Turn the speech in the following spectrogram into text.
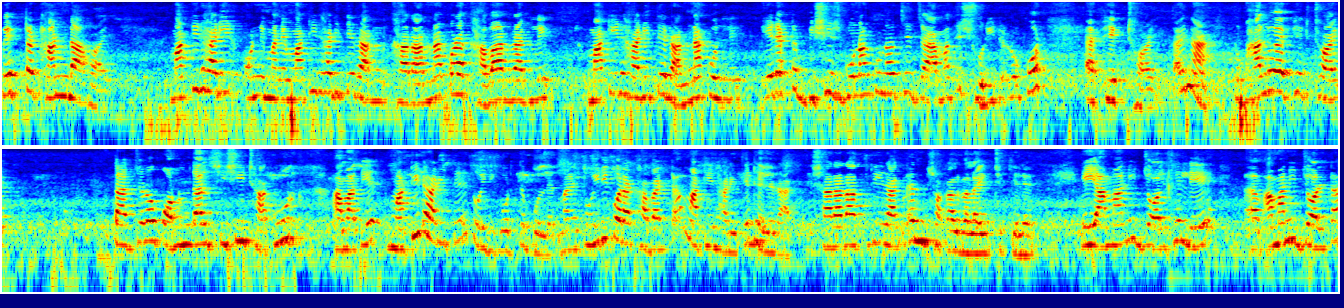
পেটটা ঠান্ডা হয়। মাটির হাঁড়ির অনেক মানে মাটির হাঁড়িতে রান্না করা খাবার রাখলে, মাটির হাঁড়িতে রান্না করলে এর একটা বিশেষ গুণাগুণ আছে যা আমাদের শরীরের ওপর এফেক্ট হয়, তাই না? তো ভালো এফেক্ট হয়। তার জন্য পরমদাল শিশি ঠাকুর আমাদের মাটির হাঁড়িতে তৈরি করতে বললেন। মানে তৈরি করা খাবারটা মাটির হাঁড়িতে ঢেলে রাখতে। সারা রাত্রি রাখলেন সকালবেলায় উঠে খেলেন এই আমানির জল খেলে আমানির জলটা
